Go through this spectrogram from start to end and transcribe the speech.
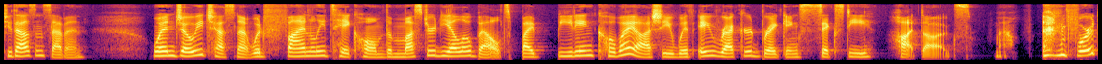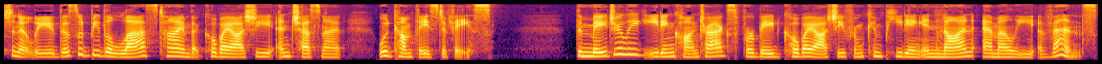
2007, when Joey Chestnut would finally take home the mustard yellow belt by beating Kobayashi with a record breaking 60 hot dogs. Unfortunately, this would be the last time that Kobayashi and Chestnut would come face to face. The Major League Eating contracts forbade Kobayashi from competing in non MLE events,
